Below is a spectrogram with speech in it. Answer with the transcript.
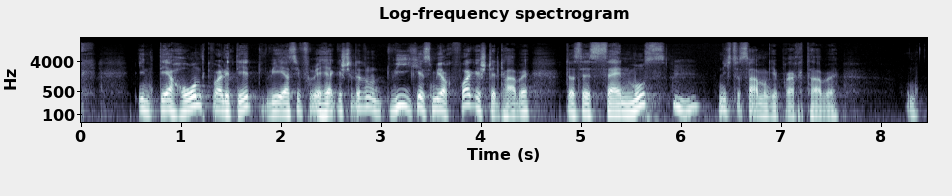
in der hohen Qualität, wie er sie früher hergestellt hat und wie ich es mir auch vorgestellt habe, dass es sein muss, mhm. nicht zusammengebracht habe. Und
